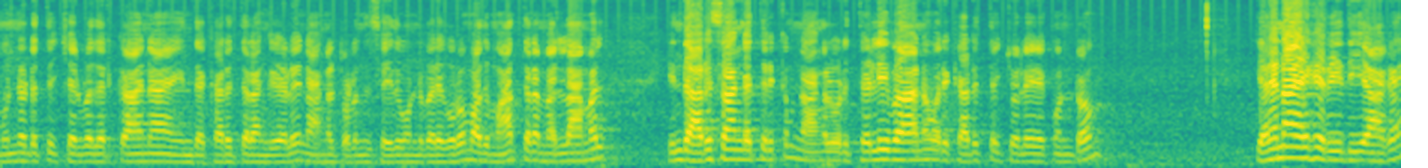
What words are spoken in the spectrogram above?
முன்னெடுத்துச் செல்வதற்கான இந்த கருத்தரங்குகளை நாங்கள் தொடர்ந்து செய்து கொண்டு வருகிறோம். அது மாத்திரமல்லாமல் இந்த அரசாங்கத்திற்கும் நாங்கள் ஒரு தெளிவான ஒரு கருத்தை சொல்லியிருக்கின்றோம். ஜனநாயக ரீதியாக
